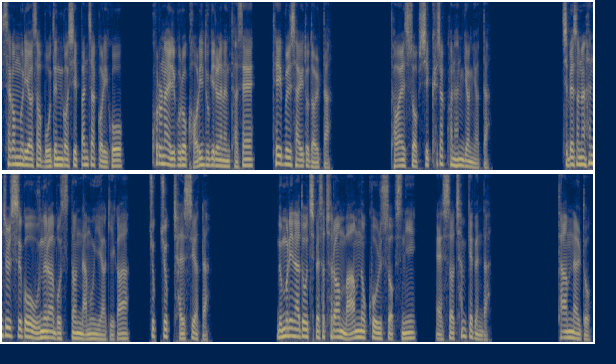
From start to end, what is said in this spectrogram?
새 건물이어서 모든 것이 반짝거리고 코로나19로 거리두기를 하는 탓에 테이블 사이도 넓다. 더할 수 없이 쾌적한 환경이었다. 집에서는 한 줄 쓰고 우느라 못 쓰던 나무 이야기가 쭉쭉 잘 쓰였다. 눈물이 나도 집에서처럼 마음 놓고 울 수 없으니 애써 참게 된다. 다음 날도,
